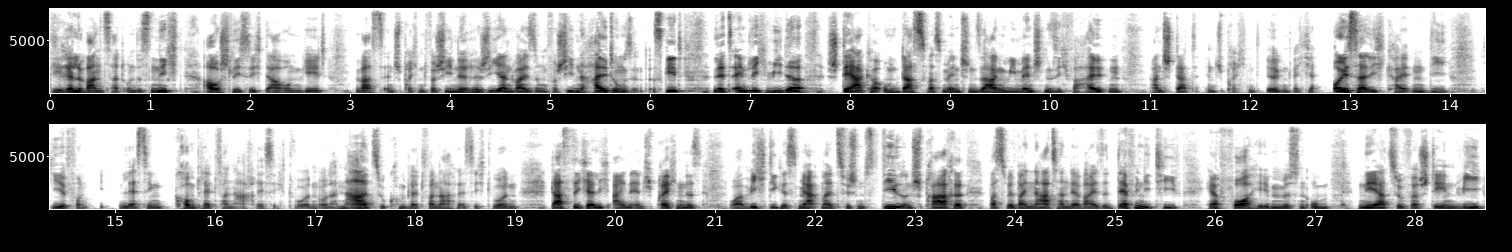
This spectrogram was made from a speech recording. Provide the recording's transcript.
die Relevanz hat und es nicht ausschließlich darum geht, was entsprechend verschiedene Regieanweisungen, verschiedene Haltungen sind. Es geht letztendlich wieder stärker um das, was Menschen sagen, wie Menschen sich verhalten, anstatt entsprechend irgendwelche Äußerlichkeiten, die hier von Lessing komplett vernachlässigt wurden oder nahezu komplett vernachlässigt wurden. Das sicherlich ein entsprechendes oder wichtiges Merkmal zwischen Stil und Sprache, was wir bei Nathan der Weise definitiv hervorheben müssen, um näher zu verstehen, wie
